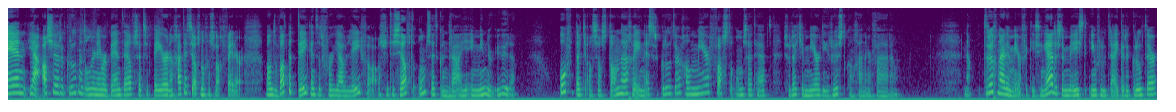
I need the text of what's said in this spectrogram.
En ja, als je recruitment ondernemer bent hè, of ZZP'er, dan gaat dit zelfs nog een slag verder. Want wat betekent het voor jouw leven als je dezelfde omzet kunt draaien in minder uren? Of dat je als zelfstandig WNS-recruiter gewoon meer vaste omzet hebt, zodat je meer die rust kan gaan ervaren terug naar de meerverkiezing. Hè? Dus de meest invloedrijke recruiter.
